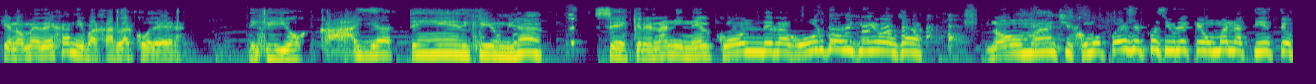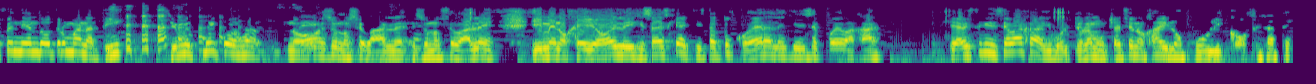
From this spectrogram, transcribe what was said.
que no me deja ni bajar la codera. Dije yo, cállate. Dije yo, mira, se cree la Ninel Conde, la gorda. Dije yo, o sea, no manches, ¿cómo puede ser posible que un manatí esté ofendiendo a otro manatí? ¿Sí me explico? no, eso no se vale, eso no se vale. Y me enojé yo y le dije, ¿sabes qué? Aquí está tu codera. Le dije, se puede bajar. Ya viste que dice baja y volteó la muchacha enojada y lo publicó, fíjate,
